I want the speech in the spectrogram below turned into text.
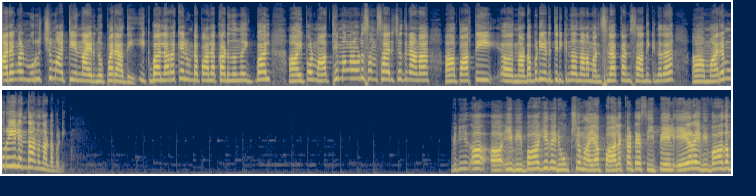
മരങ്ങൾ മുറിച്ചു മാറ്റിയെന്നായിരുന്നു പരാതി. ഇക്ബാൽ അറക്കലുണ്ട് പാലക്കാട് നിന്ന്. ഇക്ബാൽ ഇപ്പോൾ മാധ്യമങ്ങളോട് സംസാരിച്ചതിനാണ് പാർട്ടി നടപടിയെടുത്തിരിക്കുന്നതെന്നാണ് മനസ്സിലാക്കാൻ സാധിക്കുന്നത്. മരമുറിയിൽ എന്താണ് നടപടി? വിനീത ഈ വിഭാഗീയത രൂക്ഷമായ പാലക്കാട്ടെ സി പി ഐയിൽ ഏറെ വിവാദം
